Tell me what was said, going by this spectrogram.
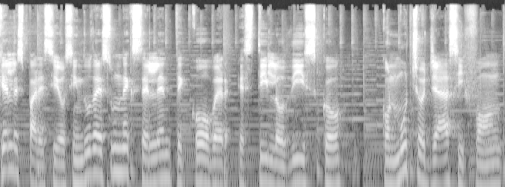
¿Qué les pareció? Sin duda es un excelente cover estilo disco, con mucho jazz y funk,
